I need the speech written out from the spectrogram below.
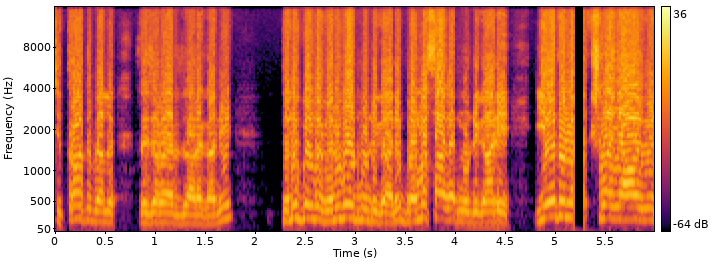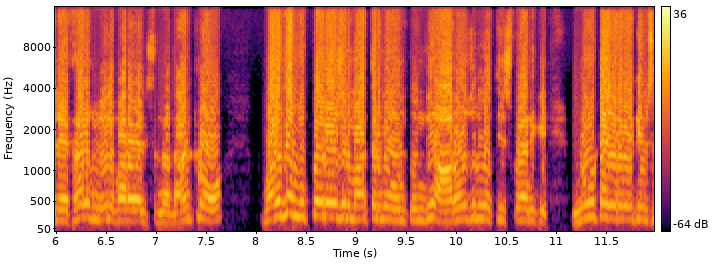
చిత్రావతి రిజర్వాయర్ ద్వారా కానీ తెలుగుగొండ వెలుగోడు నుండి కానీ బ్రహ్మసాగర్ నుండి కానీ ఏడు లక్షల యాభై వేల ఎకరాలకు నీళ్ళు పారవలసి ఉన్న దాంట్లో వరద ముప్పై రోజులు మాత్రమే ఉంటుంది. ఆ రోజుల్లో తీసుకోవడానికి నూట ఇరవై టీమ్స్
